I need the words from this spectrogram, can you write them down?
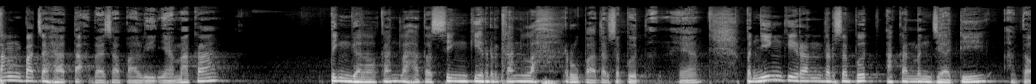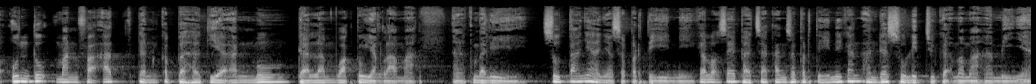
Tang pacahata bahasa palinya maka tinggalkanlah atau singkirkanlah rupa tersebut ya. Penyingkiran tersebut akan menjadi atau untuk manfaat dan kebahagiaanmu dalam waktu yang lama. Nah, kembali sutanya hanya seperti ini. Kalau saya bacakan seperti ini kan Anda sulit juga memahaminya.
